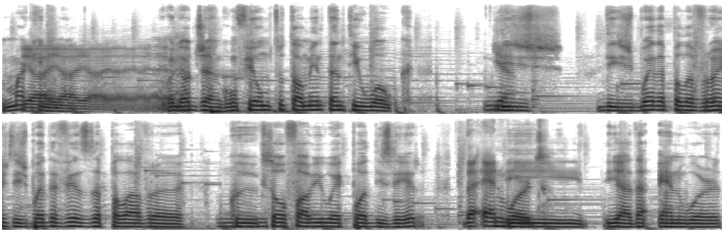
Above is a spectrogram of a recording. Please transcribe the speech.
Máquina, Yeah, yeah, yeah, yeah, yeah, yeah. Olha o Django, um filme totalmente anti-woke. Yeah. Diz, diz bué de palavrões, diz bué de vezes a palavra que, Hum, que só o Fábio é que pode dizer. The N-word. E yeah, da N-word.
